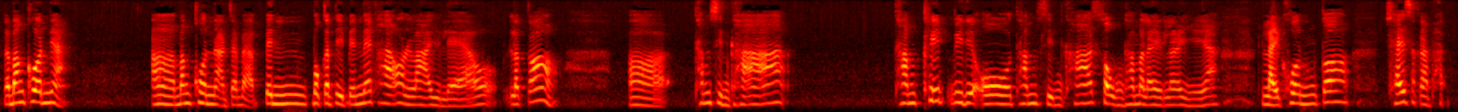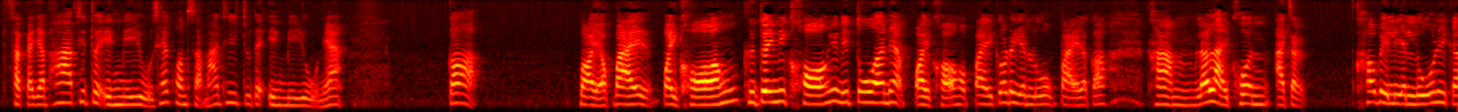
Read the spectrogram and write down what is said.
แต่บางคนเนี่ย บางคนอาจจะแบบเป็นปกติเป็นแม่ค้าออนไลน์อยู่แล้ว แล้วก็ทำสินค้าทำคลิปวิดีโอทำสินค้าส่งทำอะไรอะไรอย่างเงี้ย หลายคนก็ใช้ศักยภาพที่ตัวเองมีอยู่ ใช้ความสามารถที่ตัวเองมีอยู่เนี่ย ก็ปล่อยออกไป ปล่อยของ คือตัวเองมีของอยู่ในตัวเนี่ย ปล่อยของออกไปก็เรียนรู้ออกไปแล้วก็ทำแล้วหลายคนอาจจะเข้าไปเรียนรู้ในก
